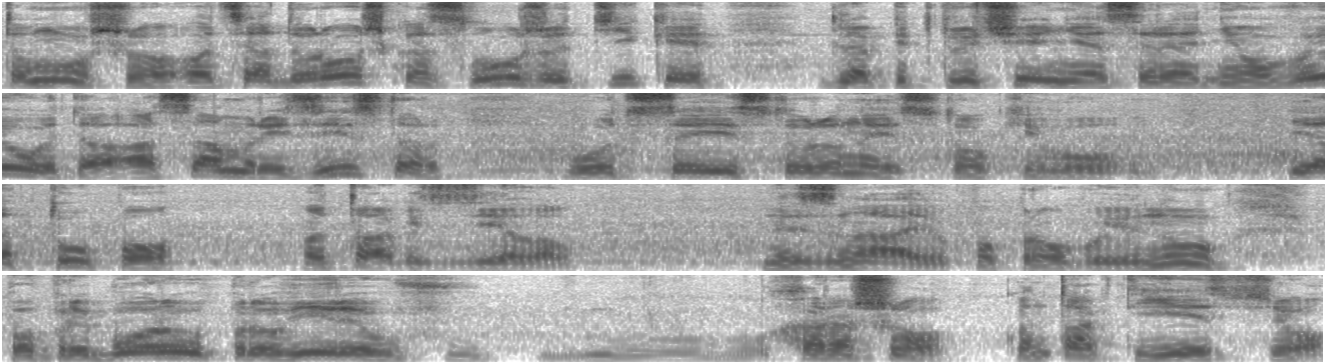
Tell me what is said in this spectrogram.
тому що оця дорожка служить тільки для підключення середнього виводу, а сам резистор от з цієї сторони 100 кОм. Я тупо отак зробив. Не знаю, попробую. Ну, по прибору провірив хорошо. Контакт є, все.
